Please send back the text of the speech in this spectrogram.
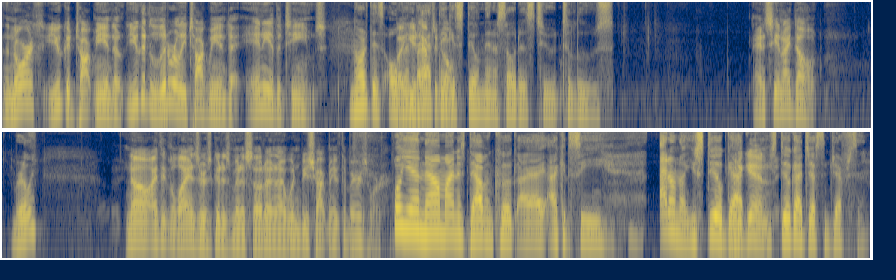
The North, you could talk me into, you could literally talk me into any of the teams. North is open, but, but I think go, it's still Minnesota's to to lose. And see, and I don't. Really? No, I think the Lions are as good as Minnesota, and I wouldn't be shocked me if the Bears were. Well, yeah, now minus Dalvin Cook, I I, I could see. I don't know. You still got again. You still got Justin Jefferson.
